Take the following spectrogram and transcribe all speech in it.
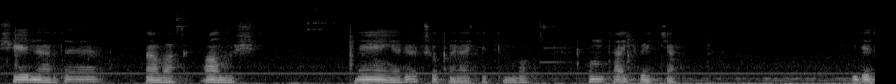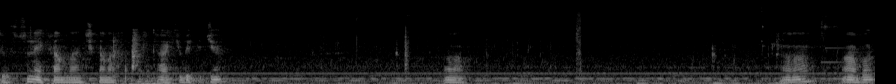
Şey nerede? Ha bak almış. Neye yarıyor çok merak ettim bu. Bunu takip edeceğim. Bir de dursun ekrandan çıkana kadar takip edeceğim. Ana. Ana. Ha bak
